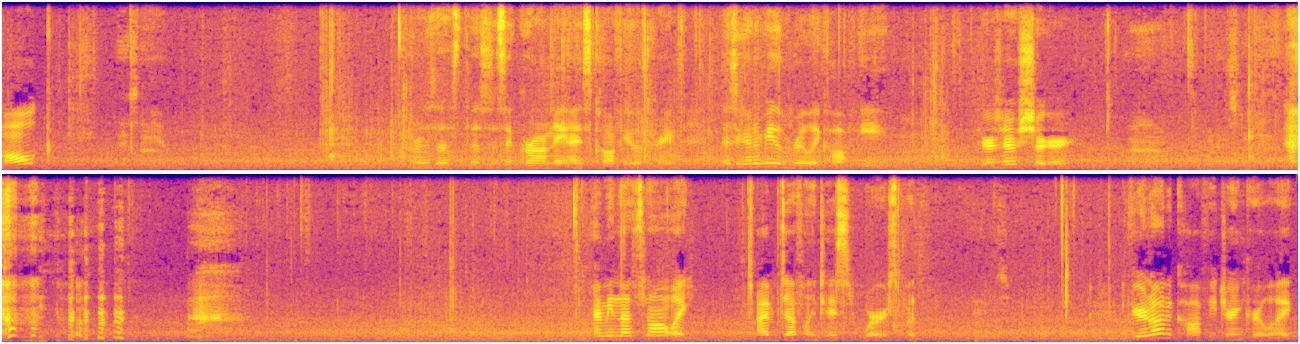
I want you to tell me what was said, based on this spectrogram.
milk. He said. What is this? This is a grande iced coffee with cream. Is it gonna be really coffee? Mm-hmm. There's no sugar. I know. What he said. I mean, that's not like, I've definitely tasted worse, but if you're not a coffee drinker, like,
